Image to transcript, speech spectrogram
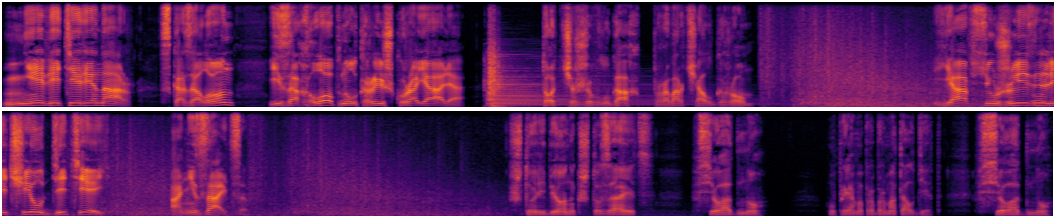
не ветеринар», — сказал он, — и захлопнул крышку рояля. Тотчас же в лугах проворчал гром. Я всю жизнь лечил детей, а не зайцев. Что ребенок, что заяц, все одно, упрямо пробормотал дед. Все одно.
